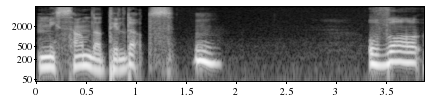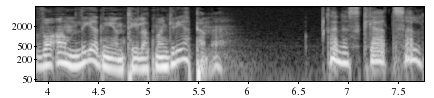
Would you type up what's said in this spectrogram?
misshandlad till döds. Mm. Och vad var anledningen till att man grep henne? hennes klädsel,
